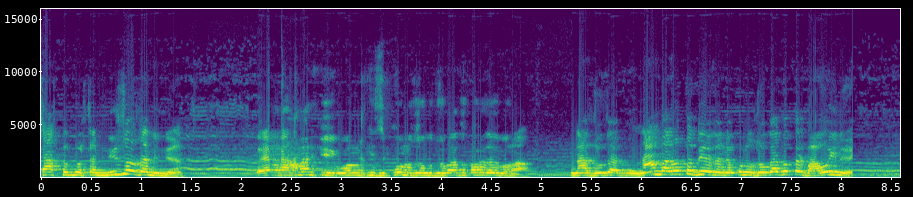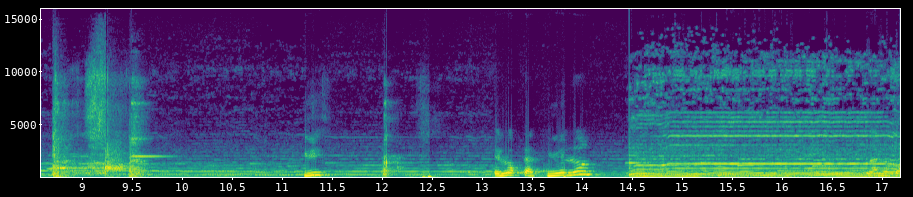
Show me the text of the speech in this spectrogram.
সাসপেন্ড করছে আমি নিজেও জানি না। আমার কি কোনো কিছু কোনো যোগাযোগ করা যাবে না? না যোগা নাম্বারও তো দিয়ে জানে কোনো যোগাযোগের ভাবই নেই। কি? এই লোকটা কি হলো? না না তো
